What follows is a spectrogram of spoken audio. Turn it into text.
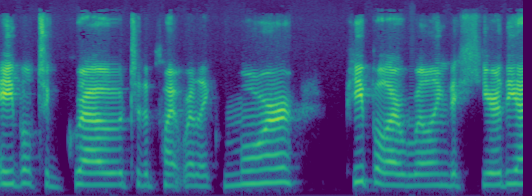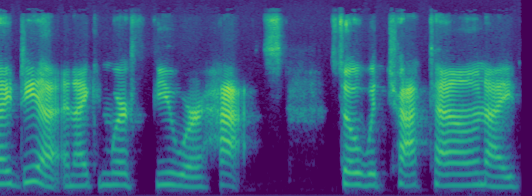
able to grow to the point where like more people are willing to hear the idea and I can wear fewer hats. So with Tracktown, I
